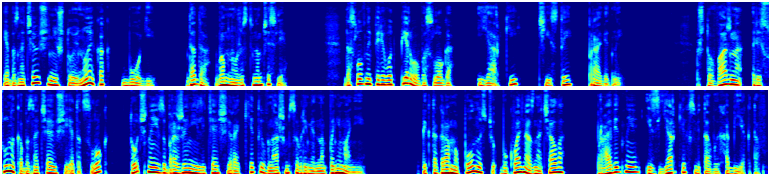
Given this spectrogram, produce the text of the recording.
и обозначающий не что иное, как «боги». Да-да, во множественном числе. Дословный перевод первого слога яркий, чистый, праведный. Что важно, рисунок, обозначающий этот слог, точное изображение летящей ракеты в нашем современном понимании. Пиктограмма полностью буквально означала «праведные из ярких световых объектов».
